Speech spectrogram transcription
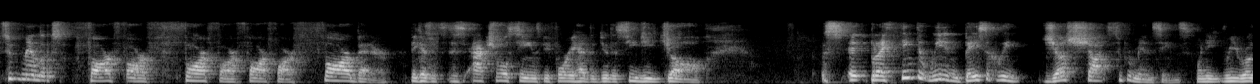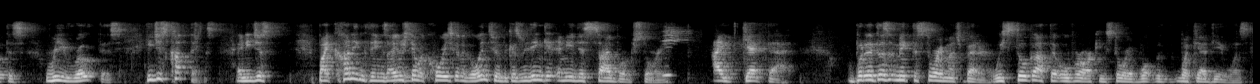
Superman looks far, far, far, far, far, far, far better because it's his actual scenes before he had to do the CG jaw. It- but I think that Whedon basically just shot Superman scenes when he rewrote this. Rewrote this. He just cut things, and he just by cutting things. I understand what Corey's going to go into because we didn't get any of this cyborg story. I get that, but it doesn't make the story much better. We still got the overarching story of what what the idea was:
